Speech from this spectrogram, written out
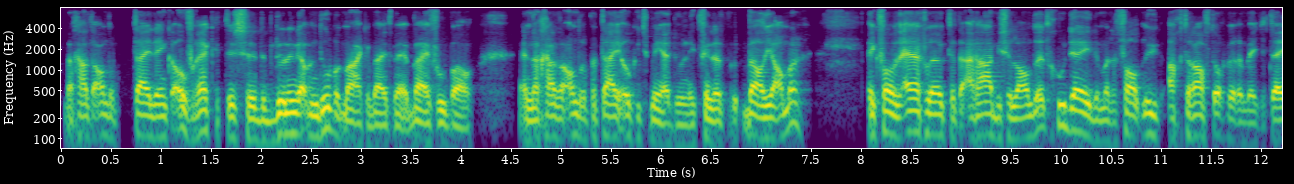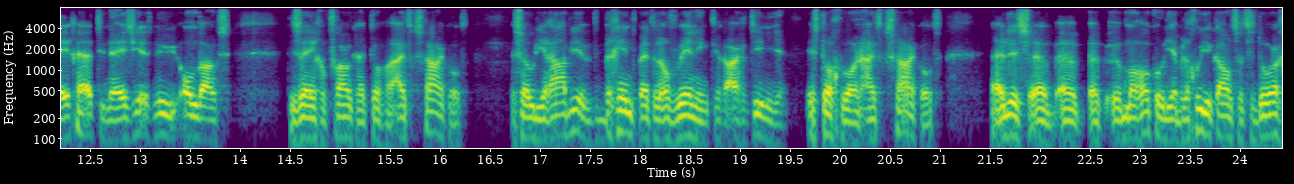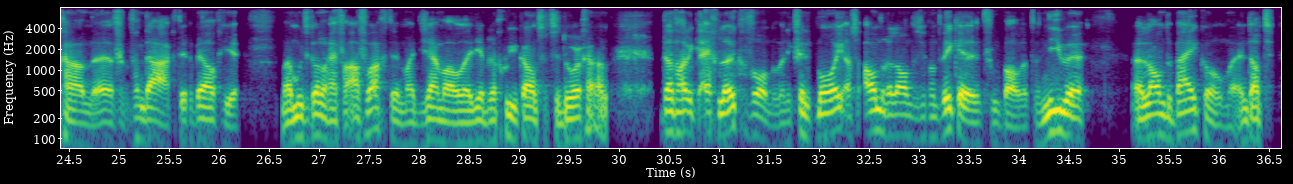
dan gaat de andere partij denken: oh, verrek, het is de bedoeling dat we een doelpunt maken bij, bij voetbal. En dan gaat de andere partij ook iets meer doen. Ik vind dat wel jammer. Ik vond het erg leuk dat de Arabische landen het goed deden. Maar dat valt nu achteraf toch weer een beetje tegen. Tunesië is nu, ondanks de zege op Frankrijk, toch wel uitgeschakeld. Saudi-Arabië, begint met een overwinning tegen Argentinië, is toch gewoon uitgeschakeld. dus uh, uh, Marokko, die hebben een goede kans dat ze doorgaan vandaag tegen België. Maar we moeten toch nog even afwachten. Maar die, zijn wel, die hebben een goede kans dat ze doorgaan. Dat had ik echt leuk gevonden. Want ik vind het mooi als andere landen zich ontwikkelen in het voetbal. Dat er nieuwe landen bijkomen. En dat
